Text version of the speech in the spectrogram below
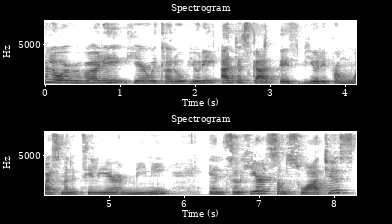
Hello everybody, here with Claru Beauty. I just got this beauty from Westman Atelier Mimi. And so here are some swatches.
